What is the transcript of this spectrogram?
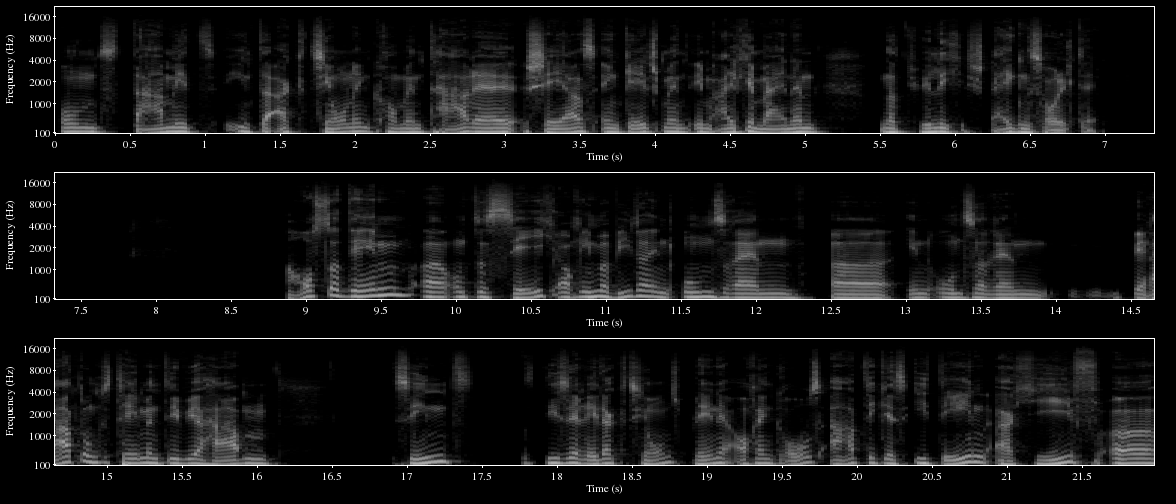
und damit Interaktionen, Kommentare, Shares, Engagement im Allgemeinen natürlich steigen sollte. Außerdem, äh, und das sehe ich auch immer wieder in unseren, äh, in unseren Beratungsthemen, die wir haben, sind diese Redaktionspläne auch ein großartiges Ideenarchiv, äh,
